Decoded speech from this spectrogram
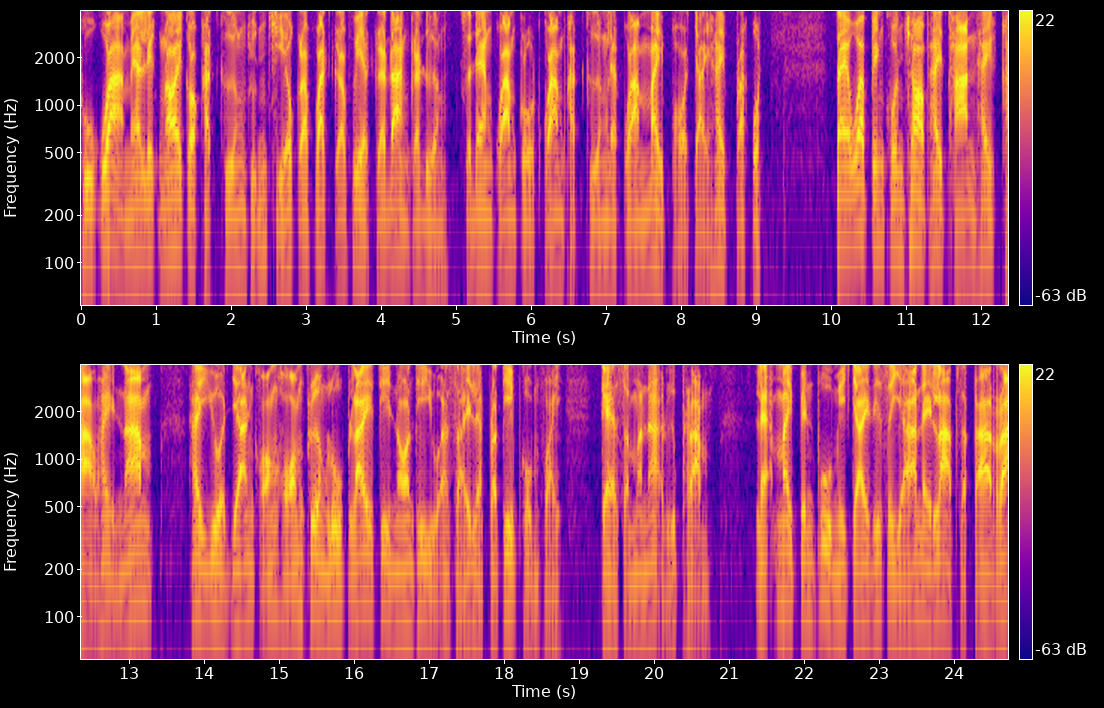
ถูกว่าแม้เล็กน้อยก็ขัดเคืองฉุนเฉียวกระฟัดกระเฟียดกระด้างกระเดือง แสดงความโกรธความขัดเคืองและความไม่พอใจให้ปรากฏ แต่ว่าเป็นคนชอบให้ทานให้ข้าวให้น้ำให้ยวดยานของหอมเครื่องรูปไล้ที่นอนที่อยู่อาศัยและประทีปโคมไฟ แก่สมณะหรือพรามและไม่เป็นผู้มีใจริษยาในลาบสการะ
